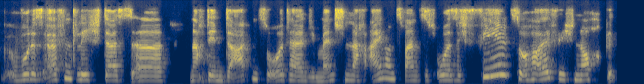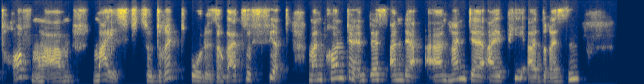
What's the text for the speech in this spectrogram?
wurde es öffentlich, dass äh, nach den Daten zu urteilen, die Menschen nach 21 Uhr sich viel zu häufig noch getroffen haben, meist zu dritt oder sogar zu viert. Man konnte das an der, anhand der IP-Adressen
